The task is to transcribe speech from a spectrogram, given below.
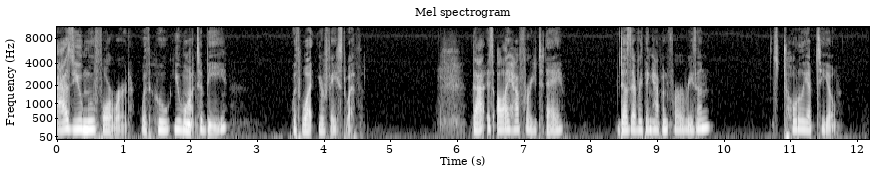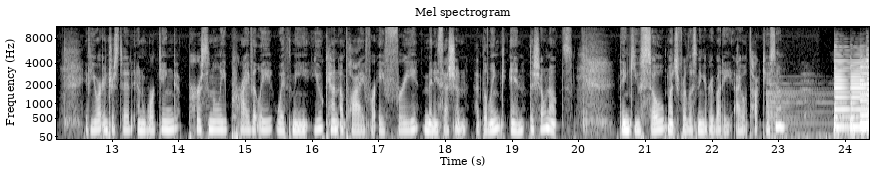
as you move forward with who you want to be, with what you're faced with. That is all I have for you today. Does everything happen for a reason? It's totally up to you. If you are interested in working personally, privately with me, you can apply for a free mini session at the link in the show notes. Thank you so much for listening, everybody. I will talk to you soon.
